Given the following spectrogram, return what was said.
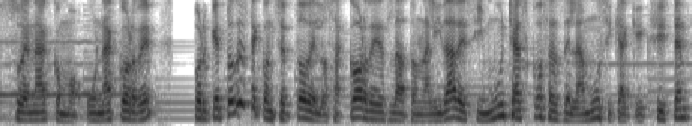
suena como un acorde, porque todo este concepto de los acordes, las tonalidades y muchas cosas de la música que existen,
